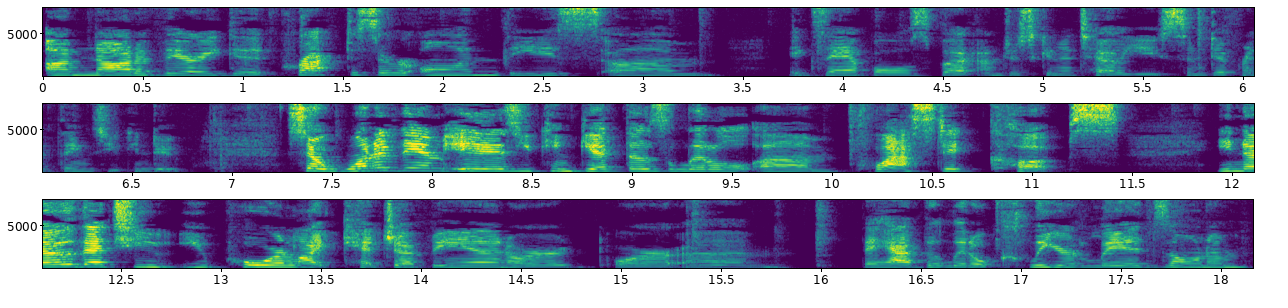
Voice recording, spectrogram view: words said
I'm not a very good practicer on these um, examples, but I'm just going to tell you some different things you can do. So one of them is you can get those little um, plastic cups. You know that you, you pour like ketchup in or, or um, they have the little clear lids on them.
